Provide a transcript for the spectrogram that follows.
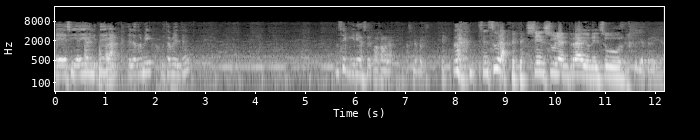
Eh, sí, ahí habilité el, otro mic, justamente. No sé qué quería hacer. Vamos a acá, así me parece. Censura. Censura en Radio del Sur. Historia previa.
